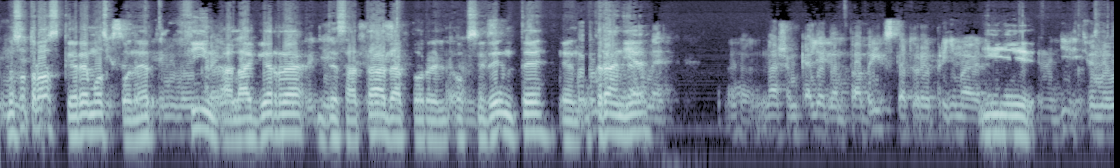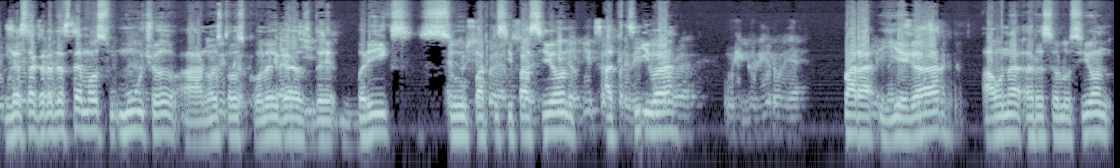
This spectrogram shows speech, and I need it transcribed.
nosotros queremos poner fin a la guerra desatada por el Occidente en Ucrania y les agradecemos mucho a nuestros colegas de BRICS su participación activa para llegar a una resolución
